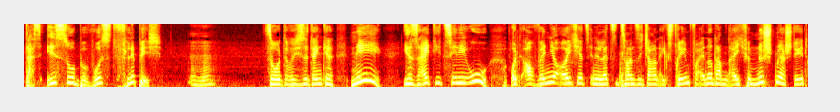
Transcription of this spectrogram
das ist so bewusst flippig. So, wo ich so denke, nee, ihr seid die CDU. Und auch wenn ihr euch jetzt in den letzten 20 Jahren extrem verändert habt und eigentlich für nichts mehr steht,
